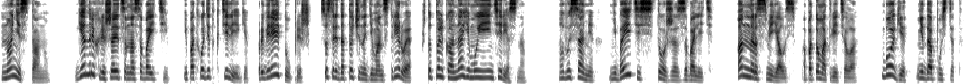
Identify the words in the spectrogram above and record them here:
но не стану. Генрих решается нас обойти и подходит к телеге, проверяет упряжь, сосредоточенно демонстрируя, что только она ему и интересна. «А вы сами не боитесь тоже заболеть?» Анна рассмеялась, а потом ответила. «Боги не допустят».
